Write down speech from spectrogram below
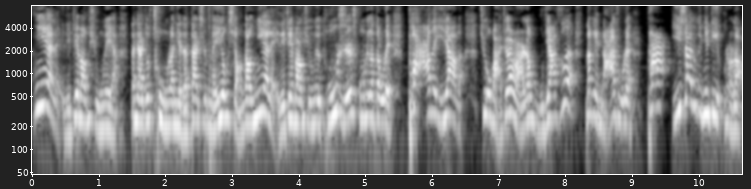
聂磊的这帮兄弟呀，那家就冲上去了。但是没有想到，聂磊的这帮兄弟同时从这个兜里啪的一下子就把这玩意儿五加四那给拿出来，啪一下就给你顶上了。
